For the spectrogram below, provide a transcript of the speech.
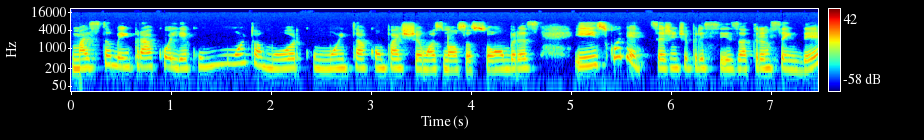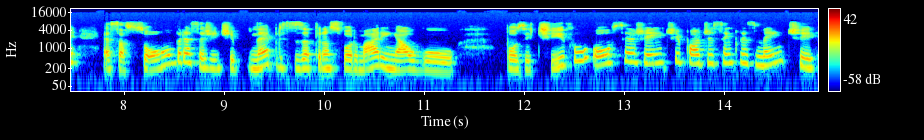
mas também para acolher com muito amor, com muita compaixão as nossas sombras e escolher se a gente precisa transcender essa sombra, se a gente né, precisa transformar em algo positivo ou se a gente pode simplesmente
